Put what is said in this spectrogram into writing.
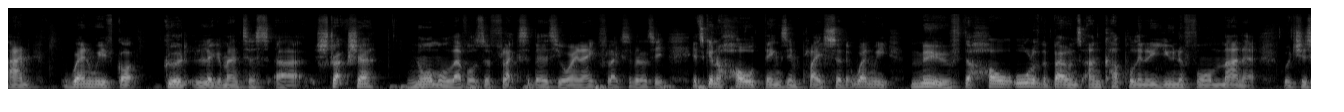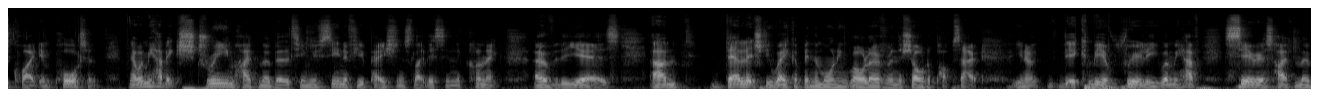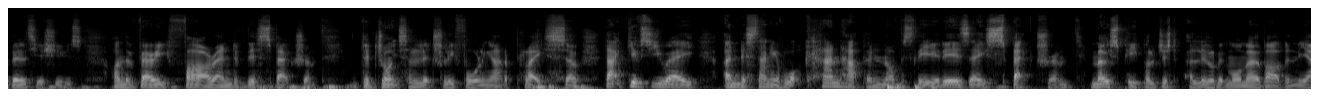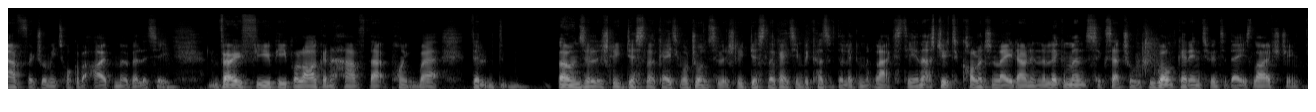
And when we've got good ligamentous uh, structure, normal levels of flexibility or innate flexibility, it's going to hold things in place so that when we move, the whole, all of the bones uncouple in a uniform manner, which is quite important. Now, when we have extreme hypermobility, and we've seen a few patients like this in the clinic over the years, um, they'll literally wake up in the morning, roll over, and the shoulder pops out. You know, it can be a really, when we have serious hypermobility issues on the very far end of this spectrum, the joints are literally falling out of place. So that gives you a understanding of what can happen. And obviously, it is a spectrum. Most people are just a little bit more mobile than the average when we talk about hypermobility. Very few people are going to have that point where the bones are literally dislocating or joints are literally dislocating because of the ligament laxity. And that's due to collagen laydown in the ligaments, etc., which we won't get into in today's live stream.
